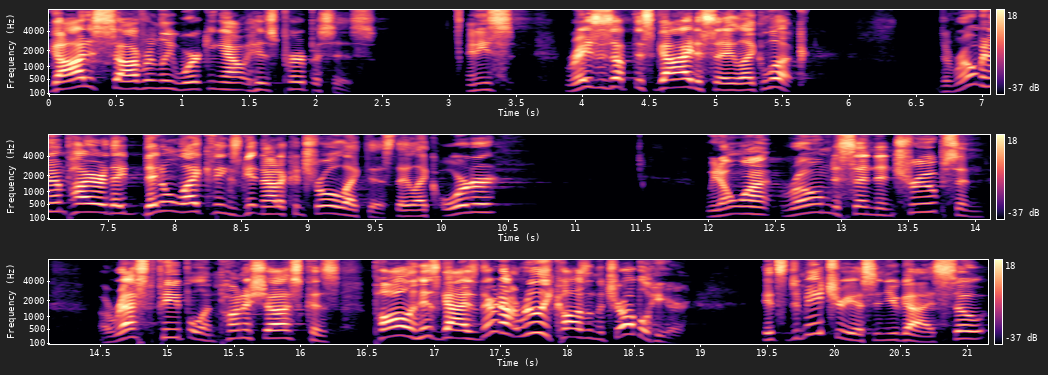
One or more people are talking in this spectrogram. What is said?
God is sovereignly working out his purposes. And he raises up this guy to say, like, look, the Roman Empire, they, they don't like things getting out of control like this. They like order. We don't want Rome to send in troops and arrest people and punish us because Paul and his guys, they're not really causing the trouble here. It's Demetrius and you guys. So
